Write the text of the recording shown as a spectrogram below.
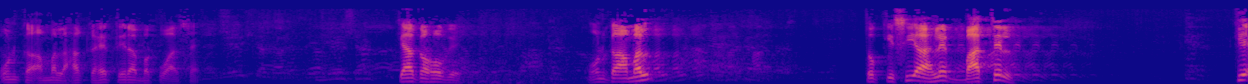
ان کا عمل حق ہے، تیرا بکواس ہے۔ کیا کہو گے؟ ان کا عمل؟ تو کسی اہل باطل کہ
